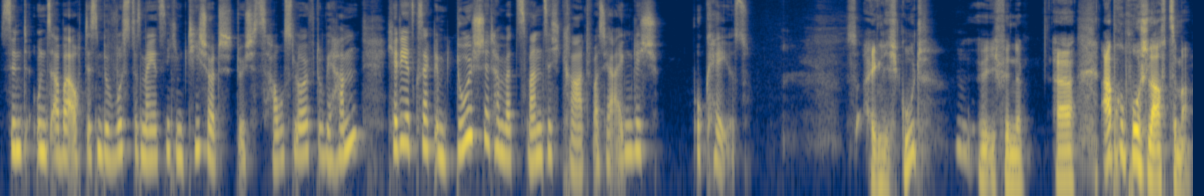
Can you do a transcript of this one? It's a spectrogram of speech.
sind uns aber auch dessen bewusst, dass man jetzt nicht im T-Shirt durchs Haus läuft. Und wir haben, ich hätte jetzt gesagt, im Durchschnitt haben wir 20 Grad, was ja eigentlich okay ist. Ist eigentlich gut, wie ich finde. Äh, apropos Schlafzimmer.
